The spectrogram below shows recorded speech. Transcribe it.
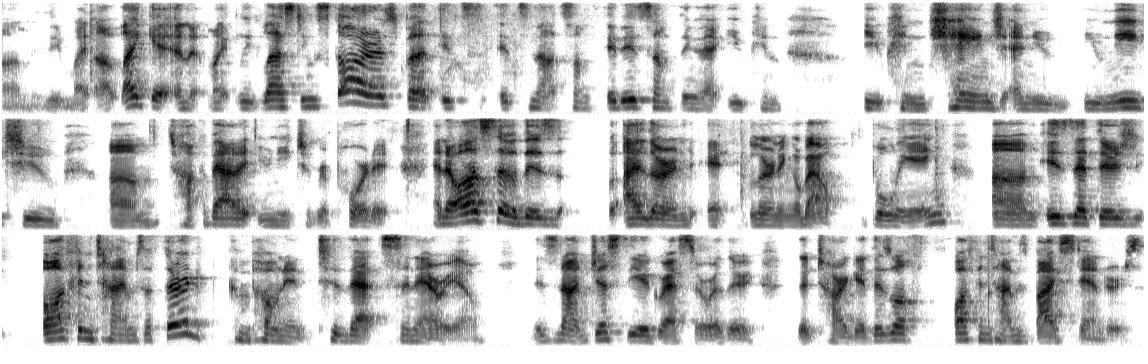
um, they might not like it and it might leave lasting scars but it's it's not some it is something that you can you can change and you you need to um, talk about it you need to report it and also there's i learned it, learning about bullying um, is that there's oftentimes a third component to that scenario it's not just the aggressor or the the target. There's oftentimes bystanders.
